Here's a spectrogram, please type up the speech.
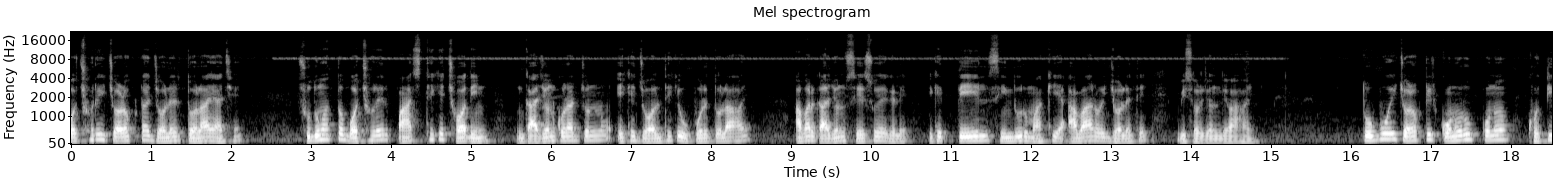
বছর এই চড়কটা জলের তলায় আছে। শুধুমাত্র বছরের পাঁচ থেকে ছ দিন গাজন করার জন্য একে জল থেকে উপরে তোলা হয়। আবার গাজন শেষ হয়ে গেলে একে তেল, সিঁদুর মাখিয়ে আবার ওই জলেতে বিসর্জন দেওয়া হয়। তবু এই চড়কটির কোনোরূপ কোনো ক্ষতি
